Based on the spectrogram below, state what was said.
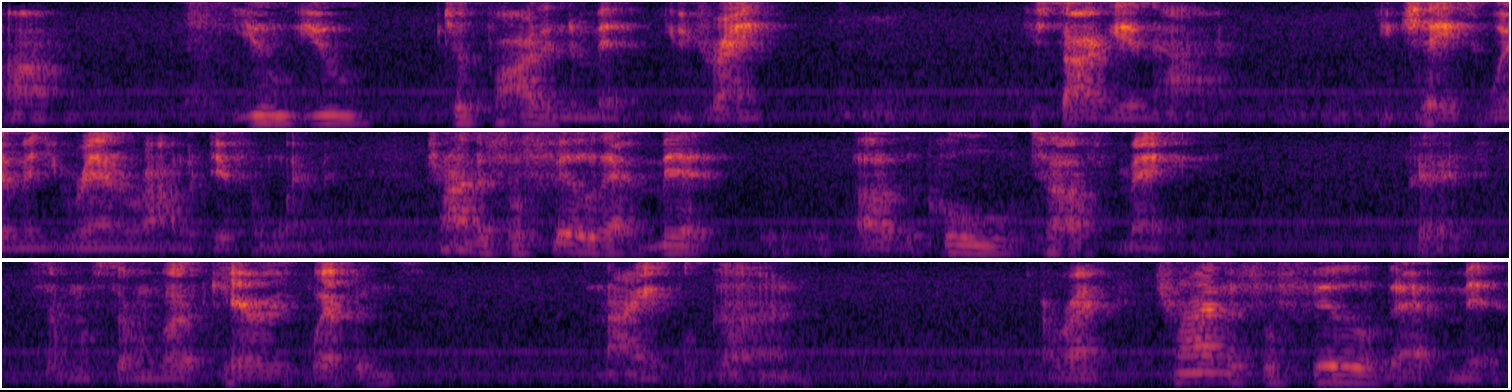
um, you you took part in the myth. You drank, Mhm. you started getting high, you chased women, you ran around with different women, trying to fulfill that myth of the cool, tough man. Okay, some some of us carry weapons, knife or gun. All right, trying to fulfill that myth.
